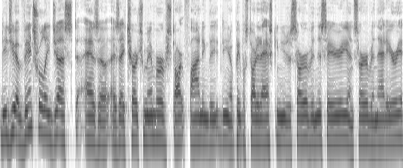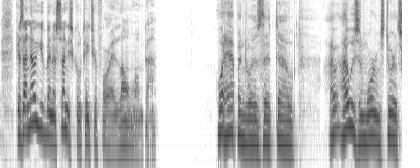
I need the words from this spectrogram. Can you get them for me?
did you eventually just as a as a church member start finding the you know people started asking you to serve in this area and serve in that area because I know you've been a Sunday school teacher for a long long time. What happened was that uh, I, I was in Warren Stewart's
